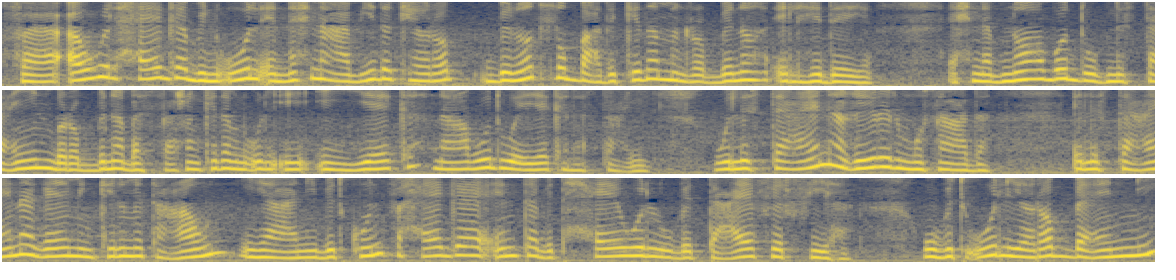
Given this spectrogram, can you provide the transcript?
فأول حاجة بنقول إن إحنا عبيدك يا رب بنطلب بعد كده من ربنا الهداية. إحنا بنعبد وبنستعين بربنا بس. عشان كده بنقول إيه؟ إياك نعبد وإياك نستعين. والاستعانة غير المساعدة. الاستعانة جاية من كلمة عون يعني بتكون في حاجة أنت بتحاول وبتعافر فيها. وبتقول يا رب عني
